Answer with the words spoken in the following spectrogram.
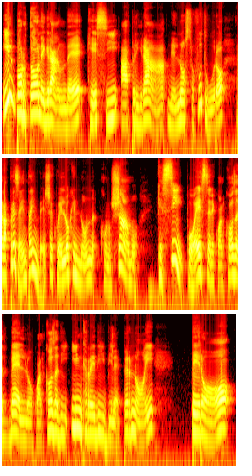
Il portone grande che si aprirà nel nostro futuro rappresenta invece quello che non conosciamo, che sì può essere qualcosa di bello, qualcosa di incredibile per noi, però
